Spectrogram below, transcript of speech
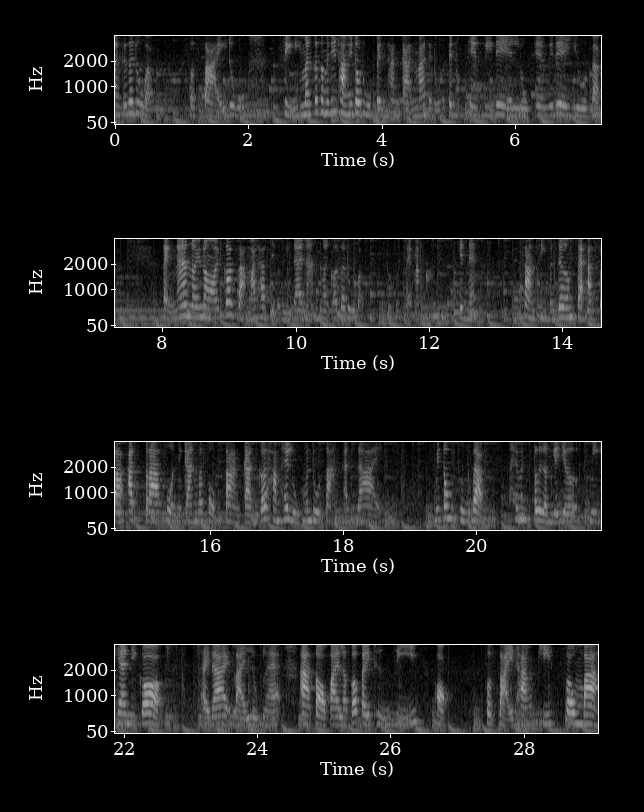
มันก็จะดูแบบสดใสดู สีนี้มันก็จะไม่ได้ทำให้เราดูเป็นทางการมากแต่ดูให้เป็น everyday look everyday use แบบแต่งหน้าน้อยๆ ก็สามารถทาสีแบบนี้ได้นะ มันก็จะดูแบบดูสดใสมากขึ้น เห็นไหม สามสีเหมือนเดิม แต่อัตราส่วนในการผสมต่างกัน ก็ทำให้ลุคมันดูต่างกันได้ ไม่ต้องซื้อแบบให้มันเปลืองเยอะๆ มีแค่นี้ก็ใช้ได้หลายลุคแล้ว อะต่อไปแล้วก็ไปถึงสีออกสดใสทางพีชส้มบ้าง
